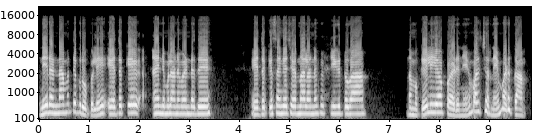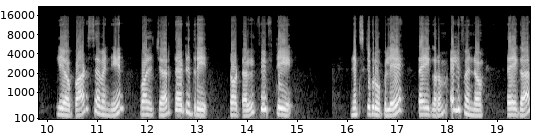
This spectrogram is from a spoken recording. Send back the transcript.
ഇനി രണ്ടാമത്തെ ഗ്രൂപ്പിൽ ഏതൊക്കെ ആനിമൽ ആണ് വേണ്ടത്? ഏതൊക്കെ സംഖ്യ ചേർന്നാലാണ് ഫിഫ്റ്റി കിട്ടുക? നമുക്ക് ലിയോപാഡിനെയും വൾച്ചറിനെയും എടുക്കാം. Leopard seventeen vulture thirty three total fifty next ഗ്രൂപ്പിലെ ടൈഗറും എലിഫന്റും tiger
